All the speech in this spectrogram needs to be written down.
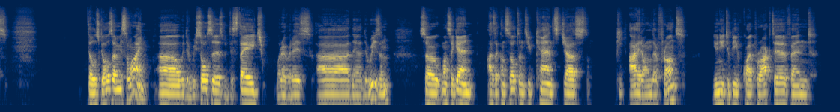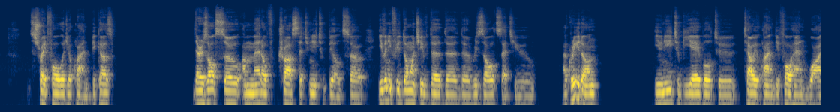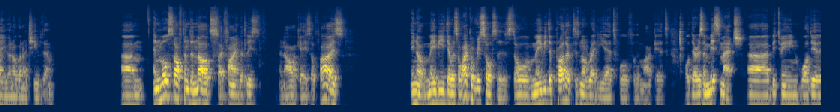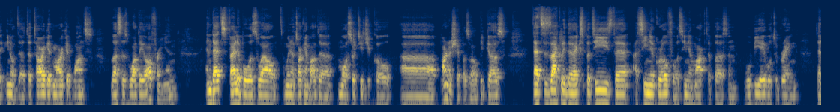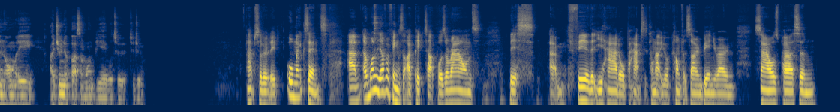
those goals are misaligned uh, with the resources with the stage whatever it is uh, the, the reason so once again as a consultant you can't just be idle on their front you need to be quite proactive and straightforward your client because there is also a matter of trust that you need to build. So even if you don't achieve the, the, the results that you agreed on, you need to be able to tell your client beforehand why you're not going to achieve them. Um, and most often than not, I find, at least in our case of us, you know, maybe there is a lack of resources, or maybe the product is not ready yet for, for the market, or there is a mismatch uh, between what the you know the, the target market wants versus what they're offering and and that's valuable as well when you're talking about the more strategical uh, partnership as well because that's exactly the expertise that a senior growth or a senior marketer person will be able to bring that normally a junior person won't be able to to do. Absolutely. All makes sense. Um, and one of the other things that i picked up was around this um, fear that you had, or perhaps it's come out of your comfort zone, being your own salesperson.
